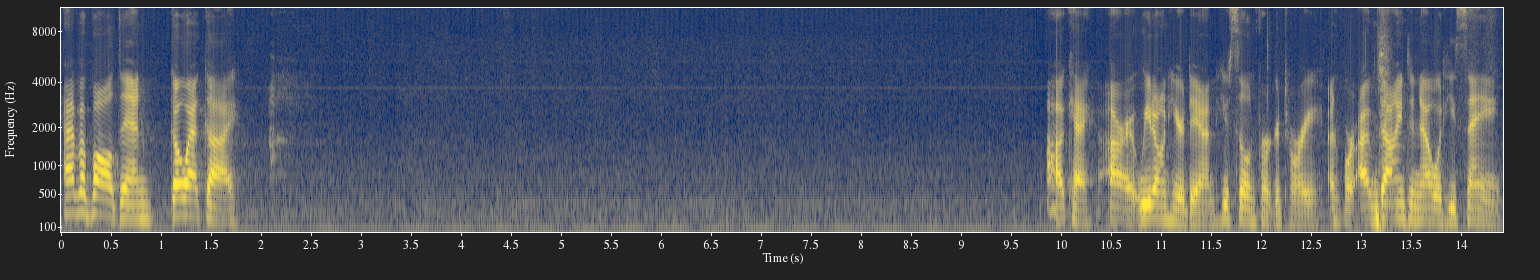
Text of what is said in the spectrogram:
Have a ball, Dan. Go at Guy. Okay, all right. We don't hear Dan. He's still in purgatory. I'm dying to know what he's saying.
